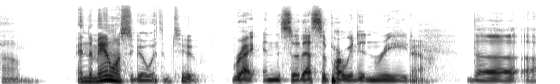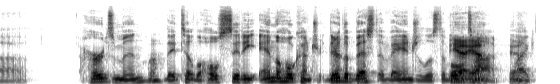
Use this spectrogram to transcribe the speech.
Um, and the man wants to go with him too. Right. And so that's the part we didn't read. Yeah. The uh, herdsmen, they tell the whole city and the whole country. They're the best evangelist of Yeah, all time. yeah. Like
